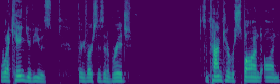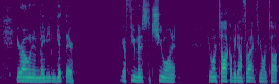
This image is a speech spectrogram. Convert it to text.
But what I can give you is three verses and a bridge. Some time to respond on your own, and maybe you can get there. You got a few minutes to chew on it. If you want to talk, I'll be down front if you want to talk.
